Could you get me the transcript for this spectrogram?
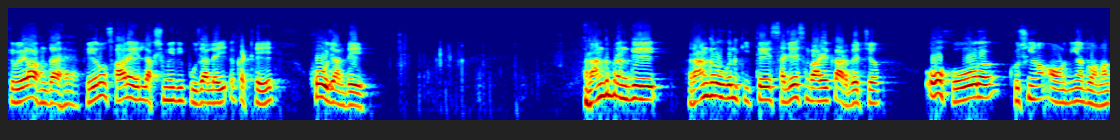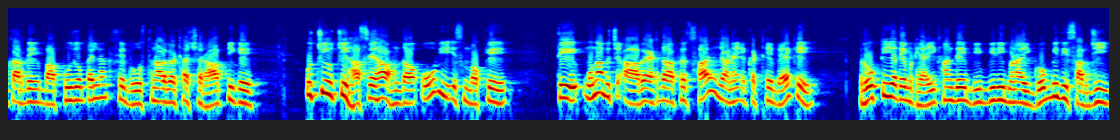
ਕਵੇਲਾ ਹੁੰਦਾ ਹੈ। ਫਿਰ ਉਹ ਸਾਰੇ ਲక్ష్ਮੀ ਦੀ ਪੂਜਾ ਲਈ ਇਕੱਠੇ ਹੋ ਜਾਂਦੇ। ਰੰਗ ਬਰੰਗੇ ਰੰਗ ਰੋਗਨ ਕੀਤੇ ਸਜੇ ਸੰਭਾਰੇ ਘਰ ਵਿੱਚ ਉਹ ਹੋਰ ਖੁਸ਼ੀਆਂ ਆਉਣ ਦੀਆਂ ਦੁਆਵਾਂ ਕਰਦੇ। ਬਾਪੂ ਜੋ ਪਹਿਲਾਂ ਕਿਸੇ ਦੋਸਤ ਨਾਲ ਬੈਠਾ ਸ਼ਰਾਬ ਪੀ ਕੇ ਉੱਚੀ ਉੱਚੀ ਹੱਸ ਰਿਹਾ ਹੁੰਦਾ, ਉਹ ਵੀ ਇਸ ਮੌਕੇ ਤੇ ਉਹਨਾਂ ਵਿੱਚ ਆ ਬੈਠਦਾ। ਫਿਰ ਸਾਰੇ ਜਾਣੇ ਇਕੱਠੇ ਬਹਿ ਕੇ ਰੋਟੀ ਅਤੇ ਮਠਿਆਈ ਖਾਂਦੇ। ਬੀਬੀ ਦੀ ਬਣਾਈ ਗੋਭੀ ਦੀ ਸਬਜ਼ੀ,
